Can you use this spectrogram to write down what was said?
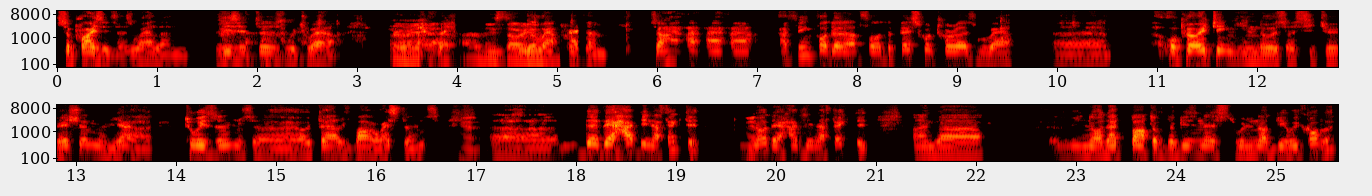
surprises as well, and visitors which were True, yeah, these stories. We were present. So I, I, I, I think for the for the pest controllers who were uh, operating in those uh, situations, yeah, tourisms, uh, hotels, bar, restaurants, yeah. Uh, they, they had been affected. Yeah. You know, they had been affected, and uh, you know that part of the business will not be recovered.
